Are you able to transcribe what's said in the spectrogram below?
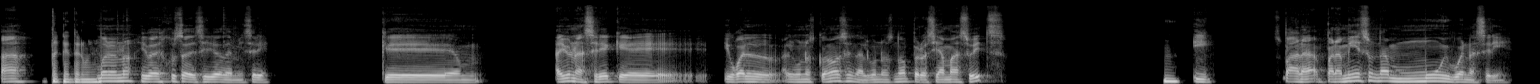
Ah, Hasta que termine. Bueno, no, iba justo a decir yo de mi serie. Que um, hay una serie que igual algunos conocen, algunos no, pero se llama Suits. Mm. Y para, para mí es una muy buena serie.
